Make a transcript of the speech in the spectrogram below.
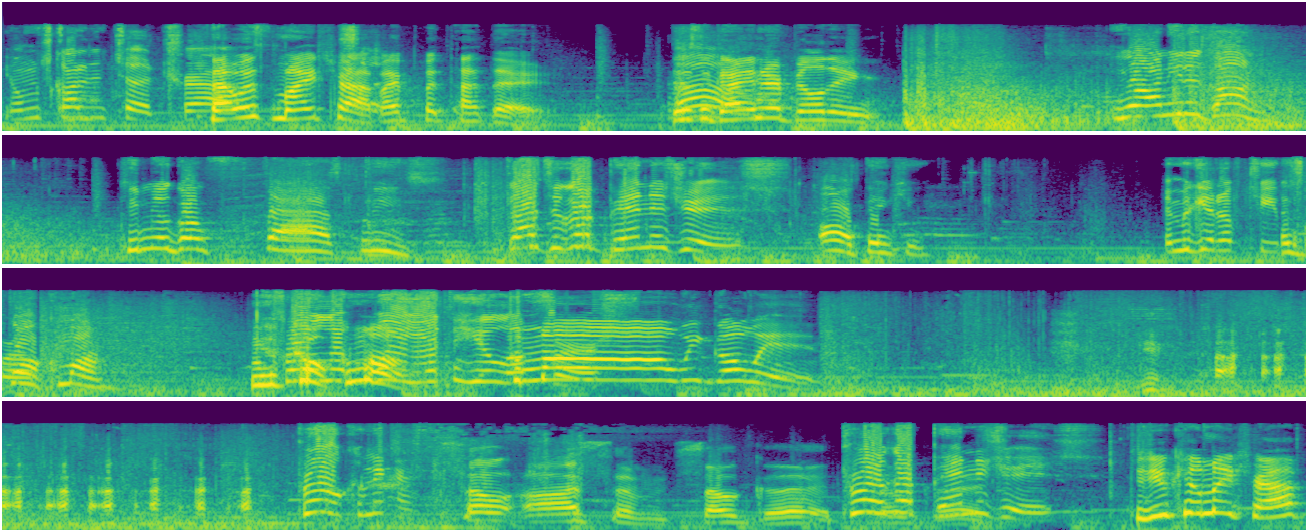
You almost got into a trap. that was my trap. I put that there. There's a guy Oh. in our building. Yo, I need a gun. Give me a gun fast, please. Guys, you got bandages. Oh, thank you. Let me get up to you, Let's bro. go, come on. Let's Bro, go. Come on. you have to heal up Come on. We going. Bro, come here. So awesome. So good. Bro, I got good. bandages. Did you kill my trap?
